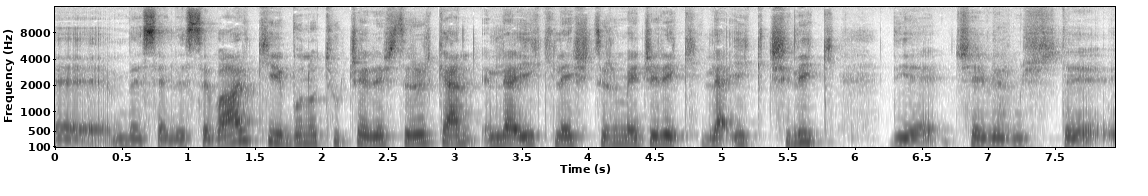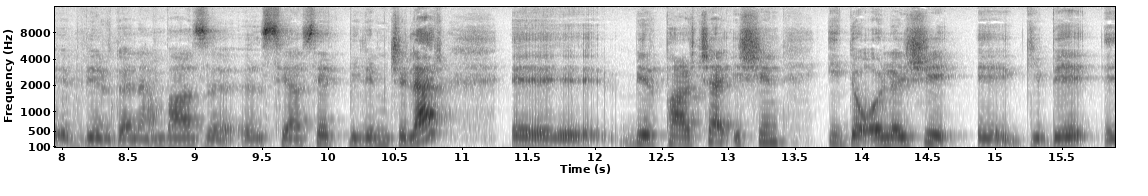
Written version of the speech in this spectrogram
e, meselesi var ki bunu Türkçeleştirirken laikleştirmecilik, laikçilik diye çevirmişti bir dönem bazı e, siyaset bilimciler. E, bir parça işin ideoloji e, gibi e,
